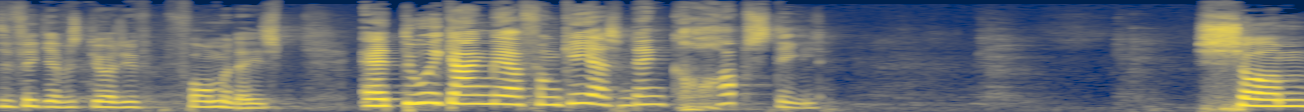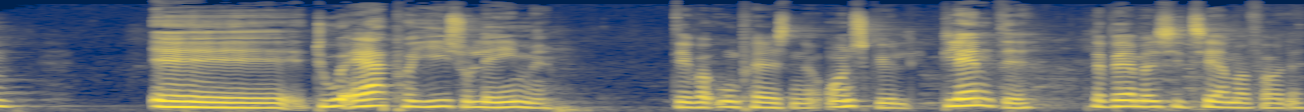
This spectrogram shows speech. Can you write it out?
Det fik jeg vist gjort i formiddags. Er du i gang med at fungere som den kropsdel, som øh, du er på Jesu læme? Det var upassende. Undskyld. Glem det. Lad være med at citere mig for det.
